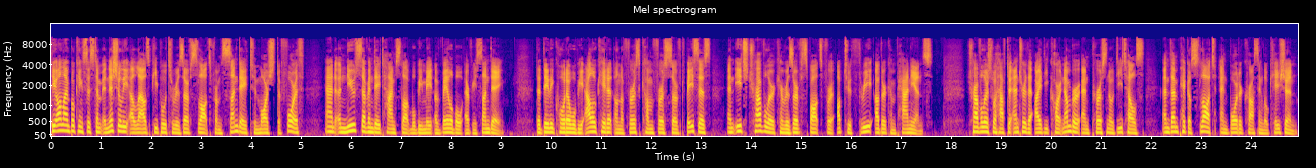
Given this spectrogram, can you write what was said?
The online booking system initially allows people to reserve slots from Sunday to March the 4th, and a new seven day time slot will be made available every Sunday. The daily quota will be allocated on a first come, first served basis, and each traveler can reserve spots for up to three other companions. Travelers will have to enter the ID card number and personal details and then pick a slot and border crossing location.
